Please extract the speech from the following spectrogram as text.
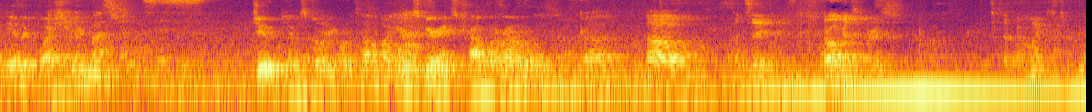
Any other questions? any other questions? Jude, do you have a story you want to tell about your experience traveling around with us? Oh, God. Um, let's see. They're all good stories. Except my mic's turned.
